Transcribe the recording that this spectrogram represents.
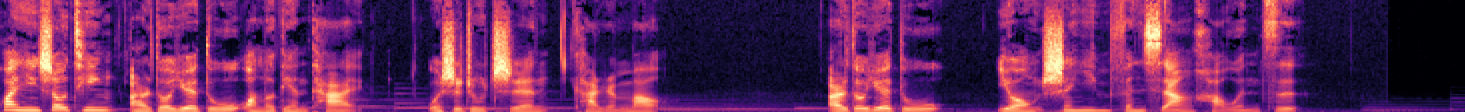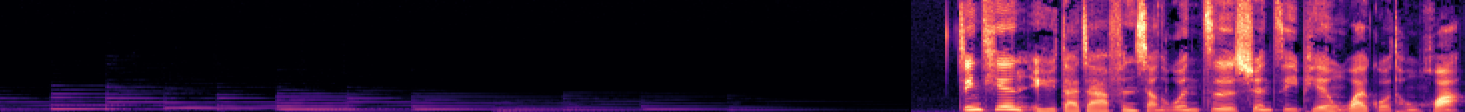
欢迎收听耳朵阅读网络电台，我是主持人卡人猫。耳朵阅读用声音分享好文字。今天与大家分享的文字选自一篇外国童话，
